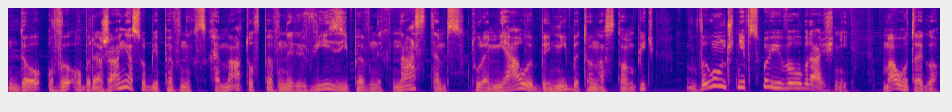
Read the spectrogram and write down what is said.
do wyobrażania sobie pewnych schematów, pewnych wizji, pewnych następstw, które miałyby niby to nastąpić, wyłącznie w swojej wyobraźni. Mało tego,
